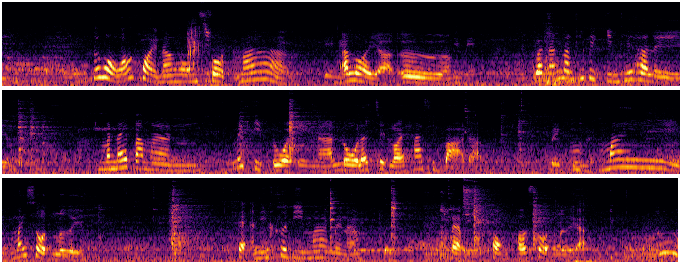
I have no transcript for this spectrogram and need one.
มจะบอกว่าหอยนางรมสดมากใช่ไหมอร่อยอะ เออใช่ไหมวันนั้นวันที่ไปกินที่ทะเล มันได้ประมาณไม่กี่ตัวเองนะ โลละ750บาทอะไม่คุ้มเลยไม่ไม่สดเลย แต่อันนี้คือดีมากเลยนะ แบบของเขาสดเลยอะอืม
